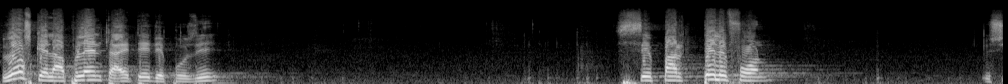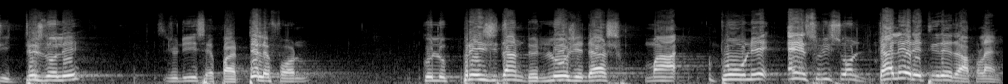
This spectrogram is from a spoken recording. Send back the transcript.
Lorsque la plainte a été déposée, c'est par téléphone. Je suis désolé, je dis c'est par téléphone, que le président de l'OGDH m'a donné instruction d'aller retirer la plainte.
